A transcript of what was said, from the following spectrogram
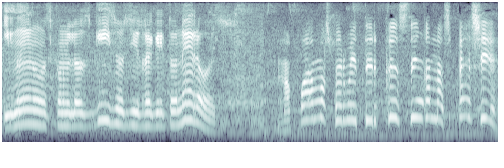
Y menos con los guisos y reggaetoneros. No podemos permitir que extingan la especie.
